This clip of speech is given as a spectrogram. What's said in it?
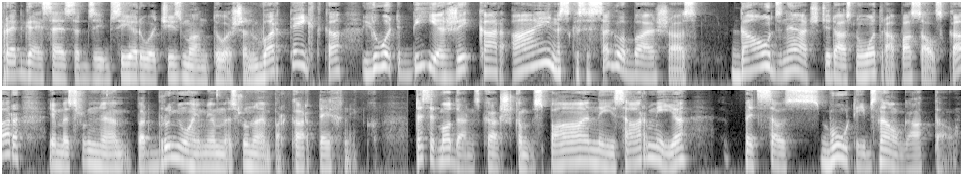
pretgaisa aizsardzības ieroču izmantošanu. Var teikt, ka ļoti bieži kara ainas, kas ir saglabājušās, daudz neatšķirās no Otrā pasaules kara, ja mēs runājam par bruņojumu, ja mēs runājam par kara tehniku. Tas ir moderns karš, kam Spānijas armija pēc savas būtības nav gatava.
